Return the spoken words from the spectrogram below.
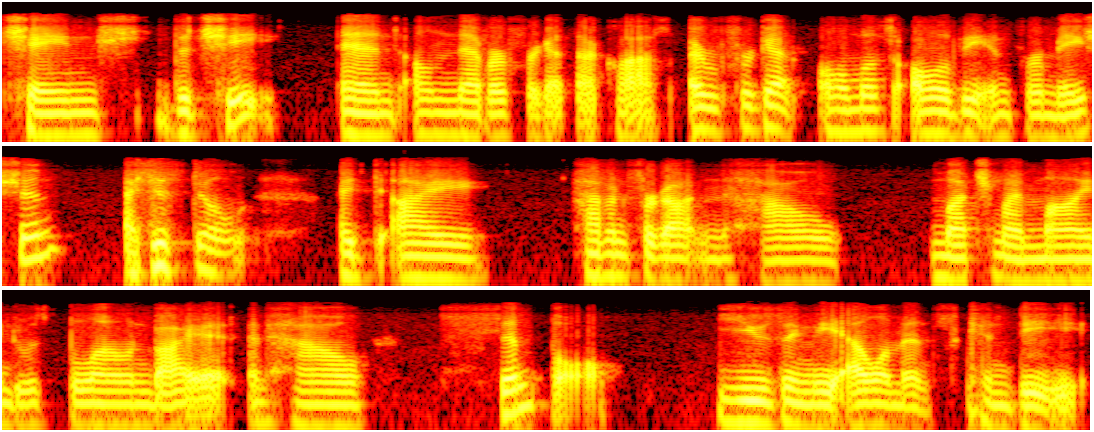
change the chi. And I'll never forget that class. I forget almost all of the information. I just don't. I, I haven't forgotten how much my mind was blown by it and how simple using the elements can be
